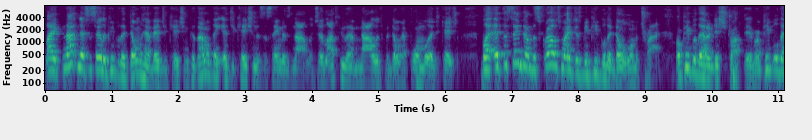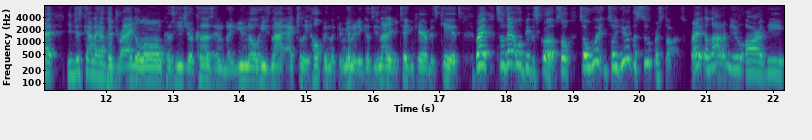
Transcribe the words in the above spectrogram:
like not necessarily people that don't have education, because I don't think education is the same as knowledge. A lot of people have knowledge but don't have formal education. But at the same time, the scrubs might just be people that don't want to try, or people that are destructive, or people that you just kind of have to drag along because he's your cousin, but you know he's not actually helping the community because he's not even taking care of his kids, right? So that would be the scrubs. So so we're so you're the superstars, right? A lot of you are the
